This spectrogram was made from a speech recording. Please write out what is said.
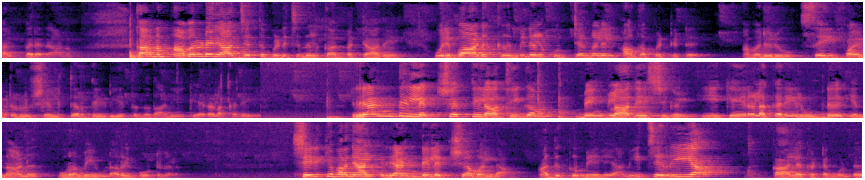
തൽപരരാണ്. കാരണം അവരുടെ രാജ്യത്ത് പിടിച്ചു നിൽക്കാൻ പറ്റാതെ ഒരുപാട് ക്രിമിനൽ കുറ്റങ്ങളിൽ അകപ്പെട്ടിട്ട് അവരൊരു സേഫ് ആയിട്ടൊരു ഷെൽട്ടർ തേടിയെത്തുന്നതാണ് ഈ കേരളക്കരയിൽ. രണ്ട് ലക്ഷത്തിലധികം ബംഗ്ലാദേശികൾ ഈ കേരളക്കരയിൽ ഉണ്ട് എന്നാണ് പുറമേയുള്ള റിപ്പോർട്ടുകൾ. ശരിക്കു പറഞ്ഞാൽ രണ്ട് ലക്ഷമല്ല അതുക്കും മേലെയാണ്. ഈ ചെറിയ കാലഘട്ടം കൊണ്ട്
